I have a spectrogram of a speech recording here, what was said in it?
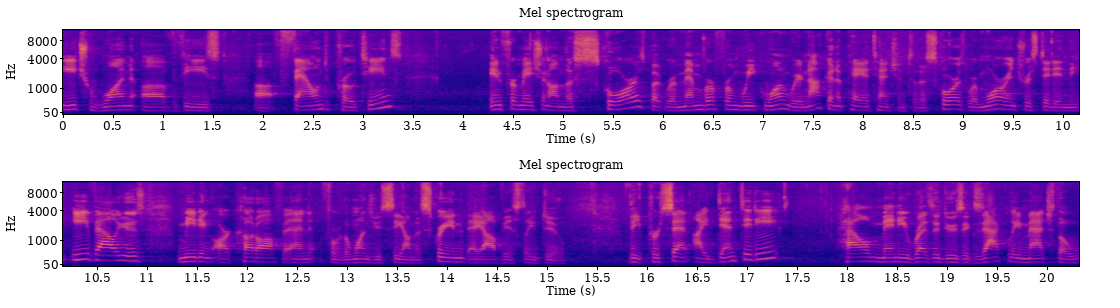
each one of these uh, found proteins. Information on the scores, but remember from week one, we're not going to pay attention to the scores. We're more interested in the e-values meeting our cutoff, and for the ones you see on the screen, they obviously do. The percent identity how many residues exactly match the, uh,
